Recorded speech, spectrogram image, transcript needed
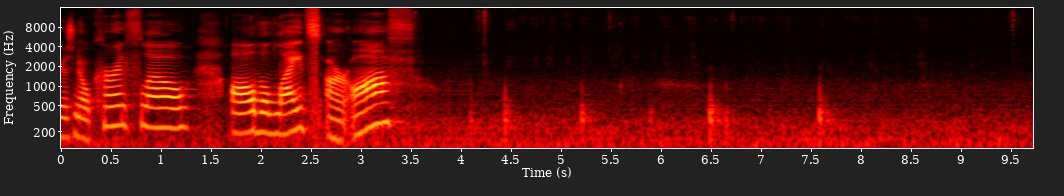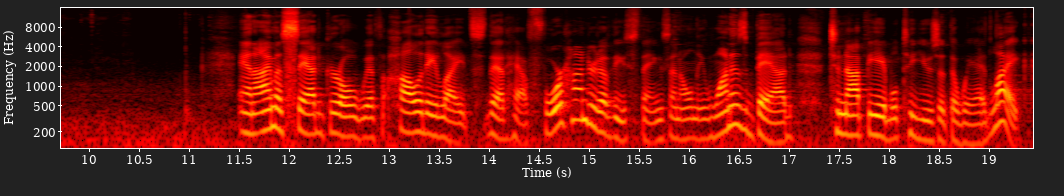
There's no current flow. All the lights are off. And I'm a sad girl with holiday lights that have 400 of these things and only one is bad to not be able to use it the way I'd like.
